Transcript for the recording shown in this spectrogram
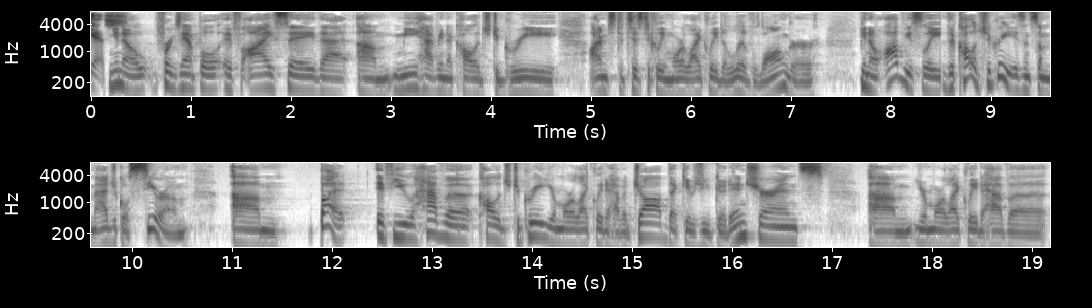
yes. you know, for example, if I say that um, me having a college degree, I'm statistically more likely to live longer, you know, obviously the college degree isn't some magical serum. Um, but if you have a college degree, you're more likely to have a job that gives you good insurance. Um, you're more likely to have a,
